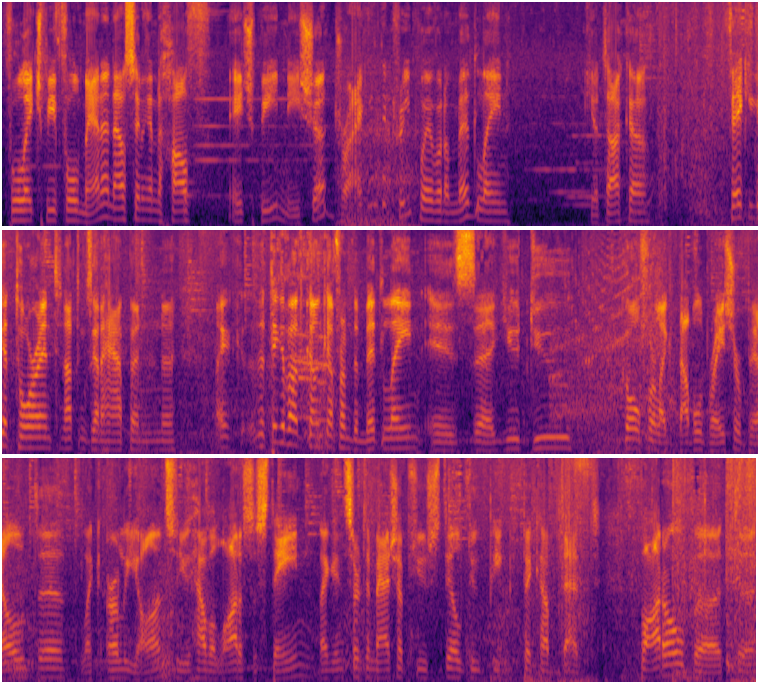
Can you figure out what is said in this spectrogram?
Full HP, full mana, now sitting in half HP. Nisha dragging the creep wave on a mid lane. Kiyotaka faking a torrent, nothing's gonna happen. Like the thing about Kunkka from the mid lane is uh, you do go for like double bracer build uh, like early on, so you have a lot of sustain. Like in certain matchups, you still do pick, pick up that bottle, but uh,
